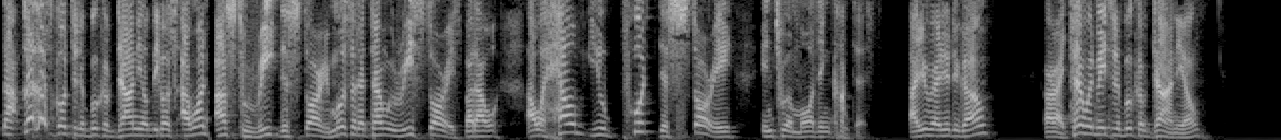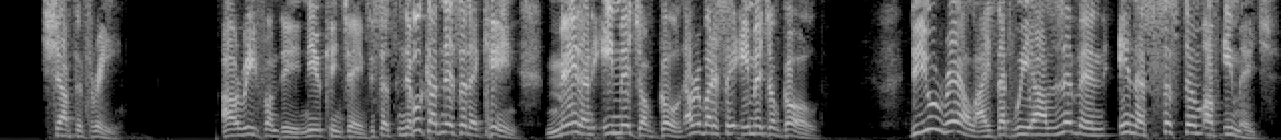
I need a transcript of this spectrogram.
now, let us go to the book of Daniel because I want us to read the story. Most of the time we read stories, but I will, I will help you put the story into a modern context. Are you ready to go? All right, turn with me to the book of Daniel, chapter 3. I'll read from the New King James. It says, Nebuchadnezzar the king made an image of gold. Everybody say, image of gold. Do you realize that we are living in a system of image?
